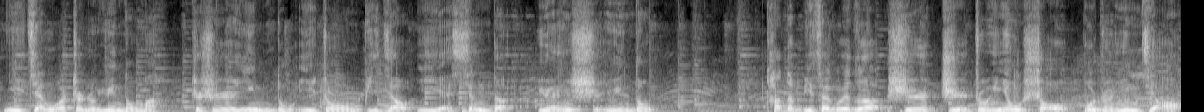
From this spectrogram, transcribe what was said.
你见过这种运动吗？这是印度一种比较野性的原始运动。它的比赛规则是只准用手，不准用脚。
